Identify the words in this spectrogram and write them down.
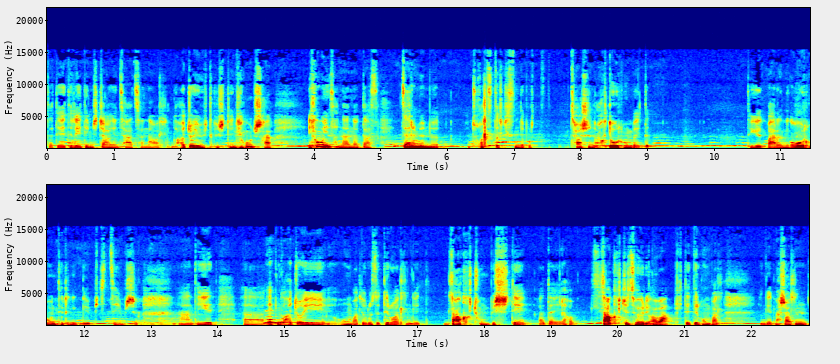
За тэгээ тэрийг дэмжиж байгаагийн цаад санаа бол ингээд хожуу юм Wittgenstein-ыг уншихаар ихэн үеийн санаануудаас зарим юмнууд чухалцдаг ч гэсэндээ бүр цааш нь огтөөр хүн байдаг Тэгээд баг нэг өөр хүн тэр нэг ингэ бичсэн юм шиг. Аа тэгээд яг ингээ хожуу үеийн хүн бол ерөөсө тэр бол ингээд логикч хүн биш те. Одоо яг логикч цөөр яваа. Гэхдээ тэр хүн бол ингээд маш олон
